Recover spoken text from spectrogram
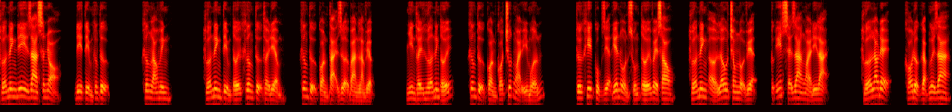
Hứa Ninh đi ra sân nhỏ, đi tìm Khương Tự. Khương Lão Huynh. Hứa Ninh tìm tới Khương Tự thời điểm, Khương Tự còn tại dựa bàn làm việc. Nhìn thấy Hứa Ninh tới, Khương Tự còn có chút ngoài ý muốn. Từ khi cục diện yên ổn xuống tới về sau, Hứa Ninh ở lâu trong nội viện, cực ít sẽ ra ngoài đi lại. Hứa Lão Đệ, khó được gặp ngươi ra.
